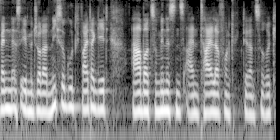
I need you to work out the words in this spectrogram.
wenn es eben mit Jolla nicht so gut weitergeht, aber zumindest einen Teil davon kriegt ihr dann zurück.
